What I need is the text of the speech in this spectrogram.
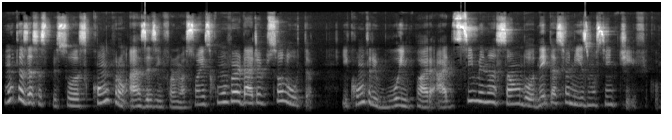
Muitas dessas pessoas compram as desinformações como verdade absoluta e contribuem para a disseminação do negacionismo científico.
